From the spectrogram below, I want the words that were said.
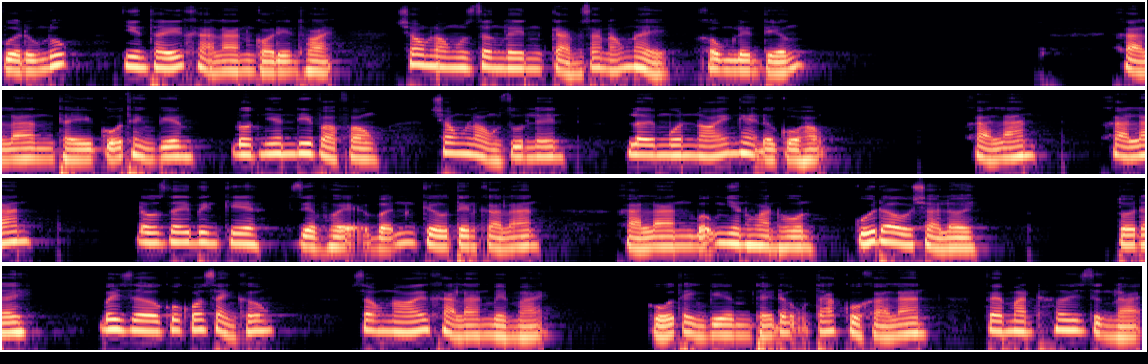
vừa đúng lúc nhìn thấy Khả Lan gọi điện thoại, trong lòng dâng lên cảm giác nóng nảy, không lên tiếng. Khả Lan thấy Cố Thành Viêm đột nhiên đi vào phòng, trong lòng run lên, lời muốn nói nghẹn ở cổ họng. "Khả Lan, Khả Lan." Đầu dây bên kia, Diệp Huệ vẫn kêu tên Khả Lan. Khả Lan bỗng nhiên hoàn hồn, cúi đầu trả lời. "Tôi đây, bây giờ cô có rảnh không?" Giọng nói Khả Lan mềm mại. Cố Thành Viêm thấy động tác của Khả Lan, vẻ mặt hơi dừng lại,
